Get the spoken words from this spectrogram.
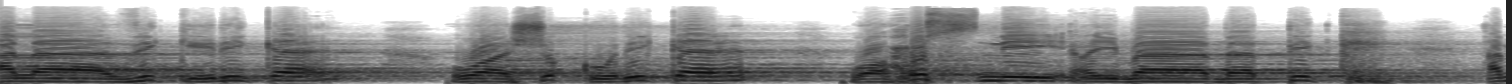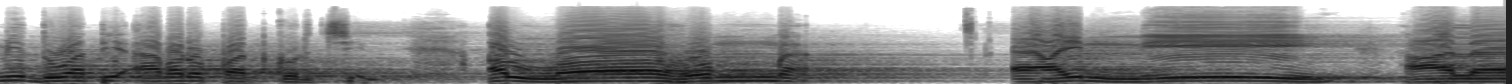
আলা জিকিরিকা ওয়া শুকুরিকা ওয়া হুসনি ইবাদাতিক। আমি দোয়াটি আবারও পাঠ করছি, আল্লাহুম্মা আইন্নি আলা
